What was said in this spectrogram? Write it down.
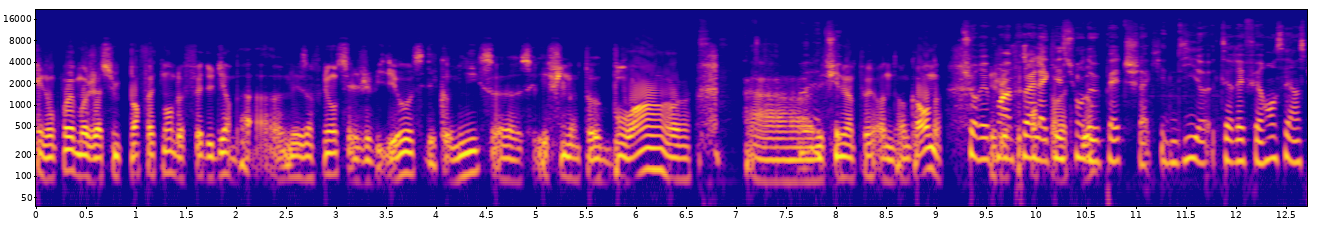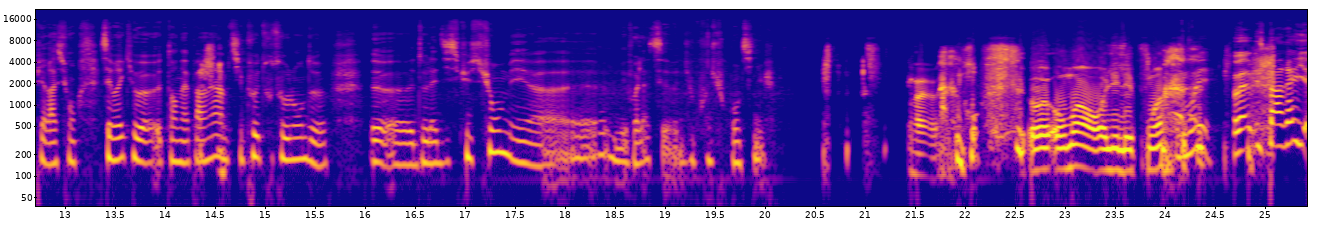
Et donc moi j'assume parfaitement le fait de dire bah mes influences c'est les jeux vidéo, c'est des comics, c'est des films un peu bourrins, euh, euh, des films un peu underground. Tu réponds un peu à la question de Patch là qui dit tes références et inspirations. C'est vrai que tu en as parlé un petit peu tout au long de, de, la discussion, mais, mais voilà, du coup tu continues. Au, moins on relie les points. Oui, pareil,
